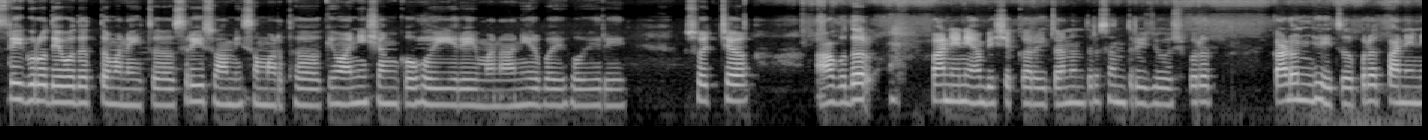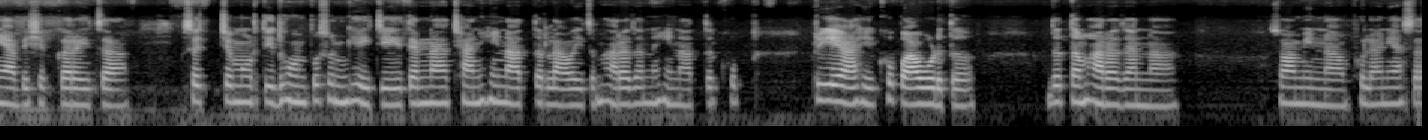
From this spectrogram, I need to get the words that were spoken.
श्री गुरुदेवदत्त म्हणायचं श्री स्वामी समर्थ किंवा निशंक होई रे म्हणा निर्भय होई रे. स्वच्छ अगोदर पाण्याने अभिषेक करायचा नंतर संत्री जोश परत काढून घ्यायचं परत पाण्याने अभिषेक करायचा. स्वच्छ मूर्ती धुवून पुसून घ्यायची त्यांना छान ही नात तर लावायचं महाराजांना ही नात तर खूप प्रिय आहे खूप आवडतं. दत्त महाराजांना स्वामींना फुलाने असं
